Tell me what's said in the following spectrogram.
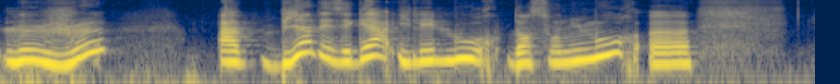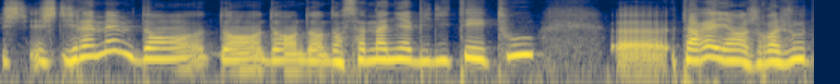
le jeu, à bien des égards, il est lourd dans son humour. euh, je, je dirais même dans, dans, dans, dans, dans sa maniabilité et tout. Euh, pareil, hein, je rajoute.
